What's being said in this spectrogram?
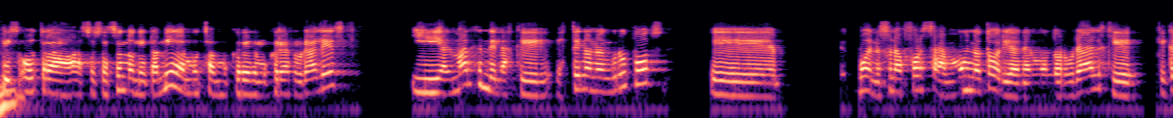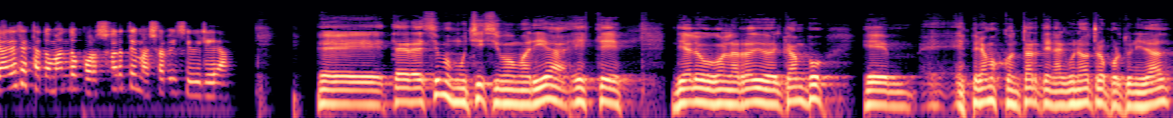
que es otra asociación donde también hay muchas mujeres de mujeres rurales. Y al margen de las que estén o no en grupos, eh, bueno, es una fuerza muy notoria en el mundo rural que, cada vez está tomando, por suerte, mayor visibilidad. Eh, te agradecemos muchísimo, María, este diálogo con la Radio del Campo. Em, eh, esperamos contarte en alguna otra oportunidad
